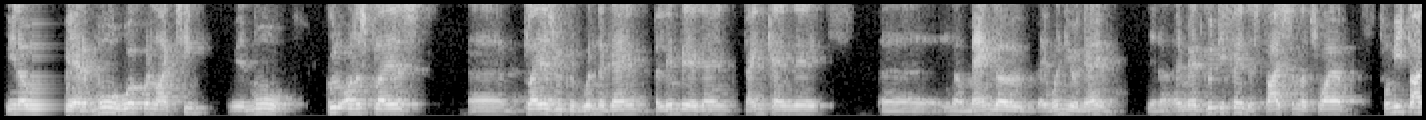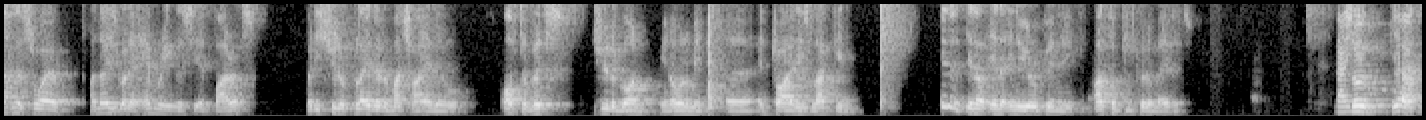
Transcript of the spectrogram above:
you know, we had a more workmanlike team. We had more good, honest players, um, players who could win the game. Pelembe again, Dane came there. Uh, you know, Mhango, they win you a game. You know, and we had good defenders. Tyson Hlatshwayo. For me, Tyson Hlatshwayo, I know he's got a hammering this year at Pirates, but he should have played at a much higher level. After Wits, should have gone, you know what I mean, uh, and tried his luck in, in a, you know, in a, in a European league. I think he could have made it. Now so yeah,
